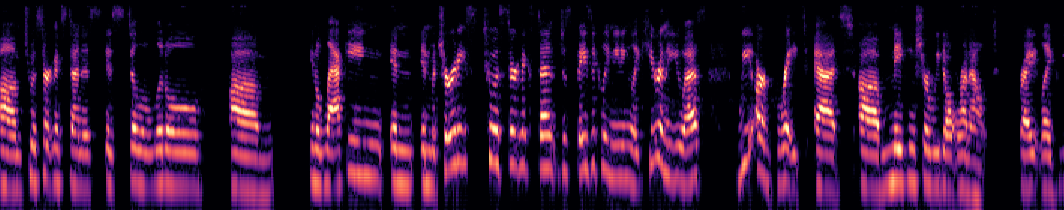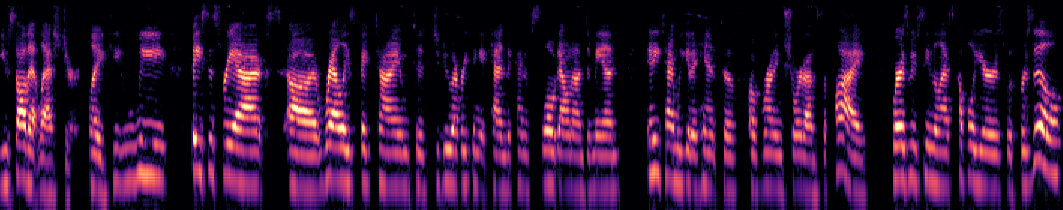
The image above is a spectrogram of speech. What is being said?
um, to a certain extent is is still a little um, you know lacking in in maturity to a certain extent. Just basically meaning like here in the U.S. we are great at uh, making sure we don't run out right? Like you saw that last year. Like we basis reacts, uh, rallies big time to to do everything it can to kind of slow down on demand. Anytime we get a hint of of running short on supply, whereas we've seen the last couple years with Brazil,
